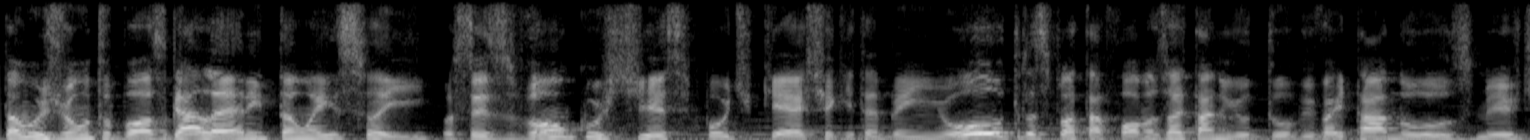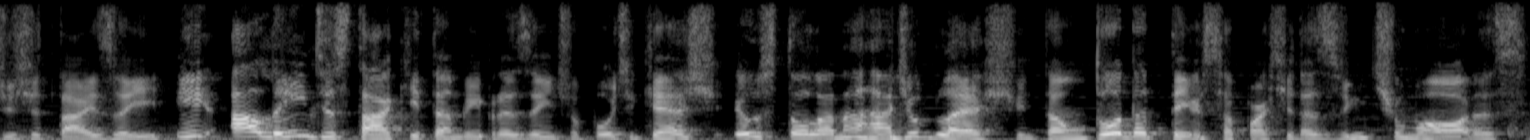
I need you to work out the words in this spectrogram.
Tamo junto, boss. Galera, então é isso aí. Vocês vão curtir esse podcast aqui também em outras plataformas. Vai estar no YouTube, vai estar nos meios digitais aí. E além de estar aqui também presente no podcast, eu estou lá na Rádio Blast. Então, toda terça, a partir das 21 horas,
